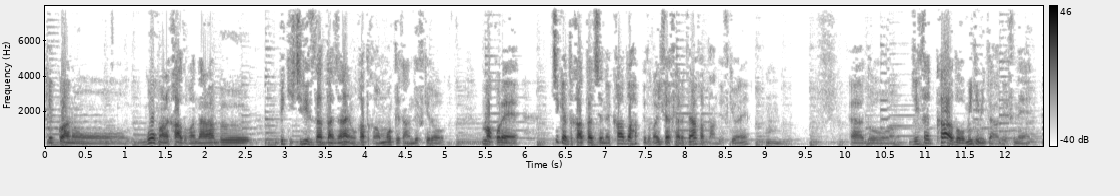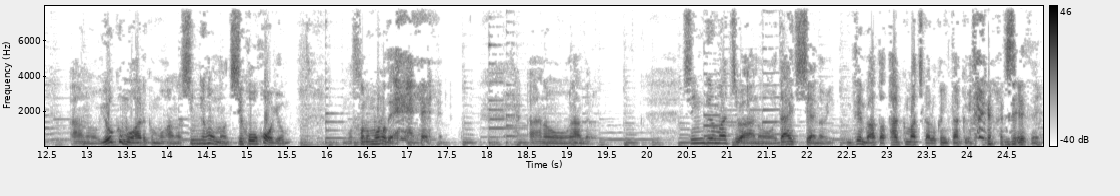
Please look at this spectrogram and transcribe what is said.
結構あのー、豪華なカードが並ぶべきシリーズだったんじゃないのかとか思ってたんですけど、まあこれ、チケット買った時点でカード発表とか一切されてなかったんですけどね。うん。あの、実際カードを見てみたらですね、あの、良くも悪くも、あの、新日本の地方工業、もうそのもので あの、なんだろう。シングルマッチは、あの、第一試合のみ、全部あとはタッグマッチか6人タッグみたいな感じでですね。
